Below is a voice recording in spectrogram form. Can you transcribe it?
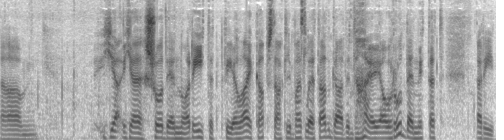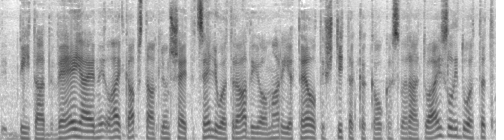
Um, ja, ja šodien no rīta tie laika apstākļi mazliet atgādināja jau rudeni, tad arī bija tādi vējaini laika apstākļi, un šeit ceļot radio Marija telti šķita, ka kaut kas varētu aizlidot, tad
